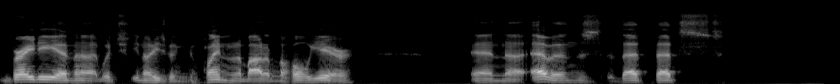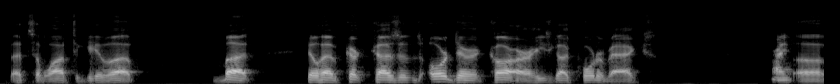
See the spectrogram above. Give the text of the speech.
Brady and uh, which you know he's been complaining about him the whole year, and uh, Evans, that that's that's a lot to give up. But he'll have Kirk Cousins or Derek Carr. He's got quarterbacks. Right. Uh,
